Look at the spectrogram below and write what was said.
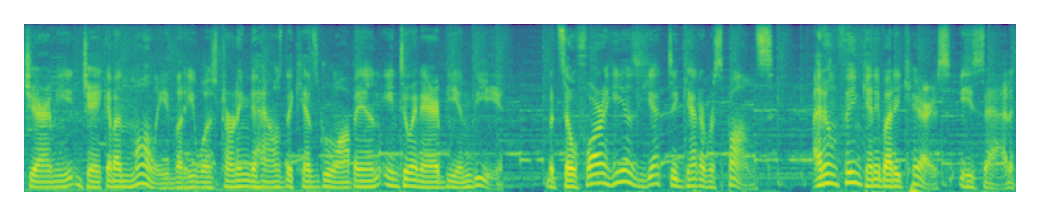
Jeremy, Jacob and Molly that he was turning the house the kids grew up in into an Airbnb. But so far, he has yet to get a response. I don't think anybody cares, he said.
